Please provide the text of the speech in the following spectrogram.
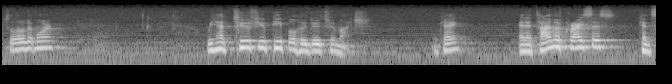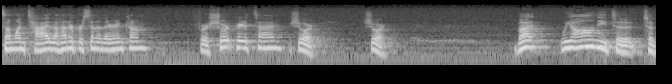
Just a little bit more? We have too few people who do too much. Okay? And in time of crisis, can someone tithe 100% of their income for a short period of time? Sure. Sure. But we all need to, to,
